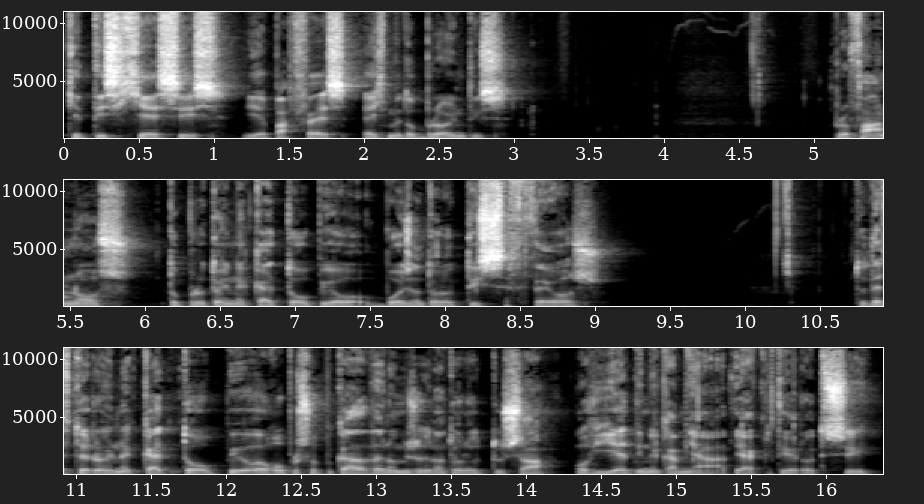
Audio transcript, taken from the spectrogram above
και τι σχέσεις ή επαφές έχει με τον πρώην της. Προφανώς το πρώτο είναι κάτι το οποίο μπορείς να το ρωτήσεις ευθέως το δεύτερο είναι κάτι το οποίο εγώ προσωπικά δεν νομίζω να το ρωτούσα. Όχι γιατί είναι καμιά διάκριτη ερώτηση,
